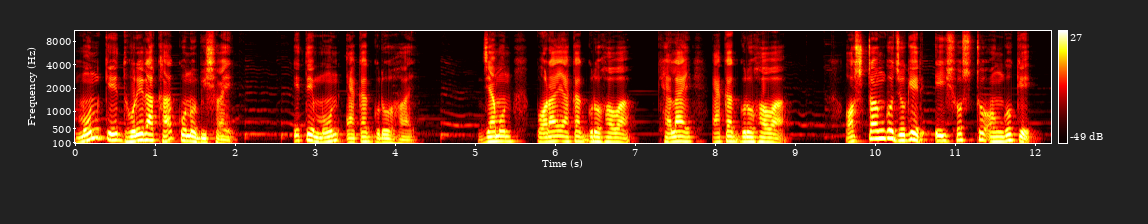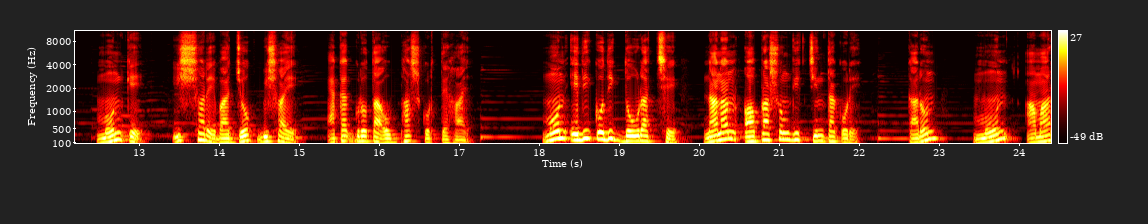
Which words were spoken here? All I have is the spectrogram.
মনকে ধরে রাখা কোনো বিষয়ে। এতে মন একাগ্র হয়। যেমন, পড়ায় একাগ্র হওয়া, খেলায় একাগ্র হওয়া। অষ্টাঙ্গ যোগের এই ষষ্ঠ অঙ্গকে মনকে ঈশ্বরে বা যোগ বিষয়ে একাগ্রতা অভ্যাস করতে হয়। মন এদিক ওদিক দৌড়াচ্ছে নানান অপ্রাসঙ্গিক চিন্তা করে, কারণ মন আমার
